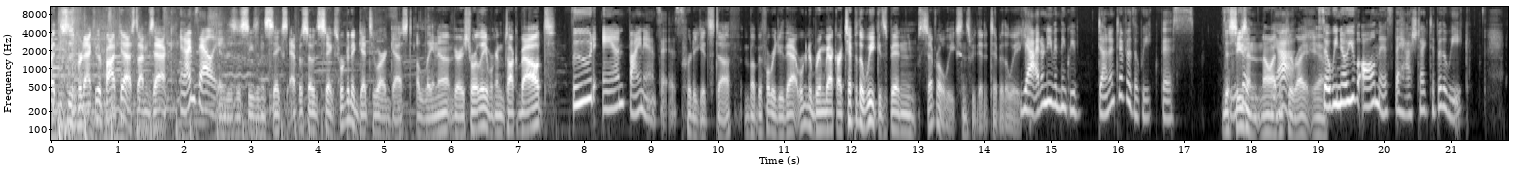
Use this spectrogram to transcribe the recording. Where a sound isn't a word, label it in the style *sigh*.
Right, this is Vernacular Podcast. I'm Zach, And I'm Sally. and this is season six, episode six. We're going to get to our guest, Elena, very shortly. We're going to talk about Food and finances. pretty good stuff. But before we do that, we're going to bring back our tip of the week. It's been several weeks since we did a tip of the week. Yeah, I don't even think we've done a tip of the week this This season. No, I think you're right, yeah. So we know you've all missed the hashtag tip of the week.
